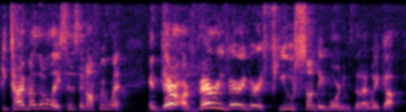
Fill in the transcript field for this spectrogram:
He tied my little laces and off we went. And there are very, very, very few Sunday mornings that I wake up.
